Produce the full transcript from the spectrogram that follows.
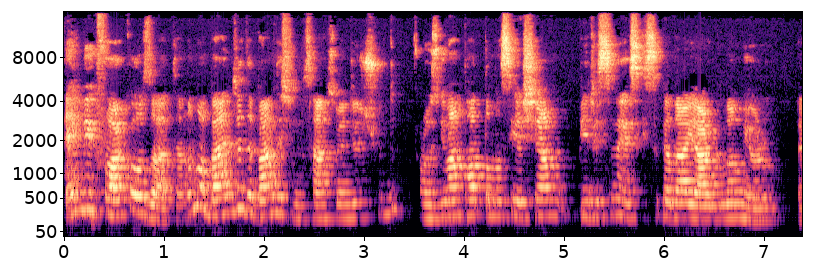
En büyük farkı o zaten ama bence de ben de şimdi sen söyleyince düşündüm. Özgüven patlaması yaşayan birisini eskisi kadar yargılamıyorum. Ee,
